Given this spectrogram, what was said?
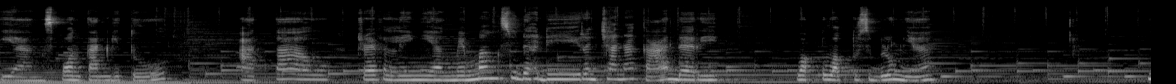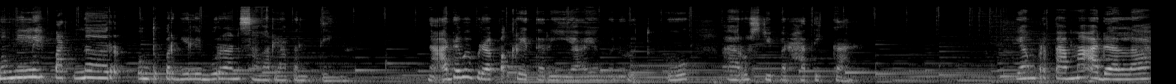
yang spontan gitu, atau traveling yang memang sudah direncanakan dari waktu-waktu sebelumnya, memilih partner untuk pergi liburan sangatlah penting. Nah, ada beberapa kriteria yang menurutku harus diperhatikan. Yang pertama adalah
